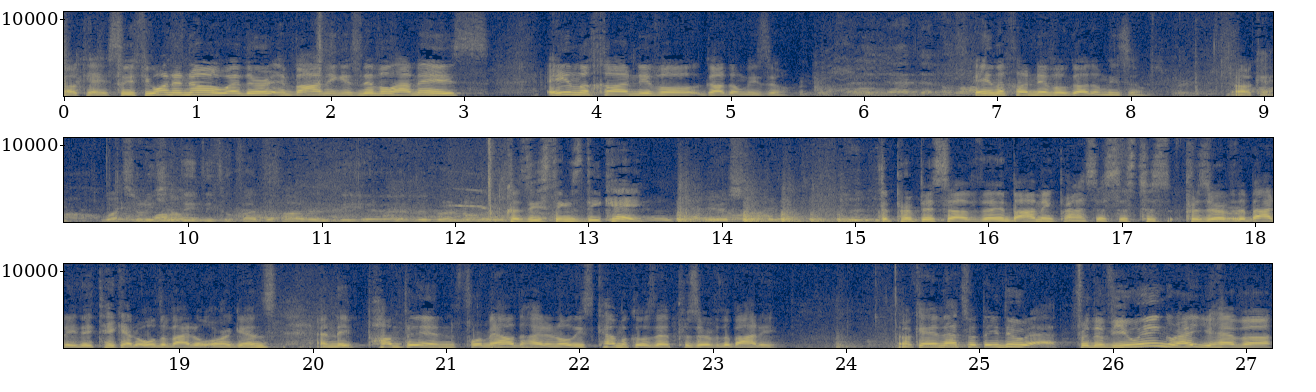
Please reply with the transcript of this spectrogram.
Okay, so if you want to know whether embalming is nivel hames, ein lecha nivel gadol mizu. Ein lecha nivel gadol mizu. Okay, What's the reason they, they took out the heart and the uh, liver and all that? because these things decay. Yes, The purpose of the embalming process is to preserve the body. They take out all the vital organs and they pump in formaldehyde and all these chemicals that preserve the body. Okay, and that's what they do Uh, for the viewing, right? You have a,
